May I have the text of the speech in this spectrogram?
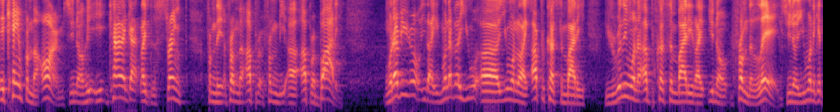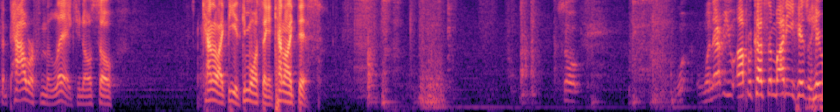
it came from the arms. You know, he, he kind of got like the strength from the, from the upper, from the uh, upper body whenever you like whenever you uh you want to like uppercut somebody you really want to uppercut somebody like you know from the legs you know you want to get the power from the legs you know so Kind of like these. Give me one second. Kind of like this. So, whenever you uppercut somebody, here's here,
